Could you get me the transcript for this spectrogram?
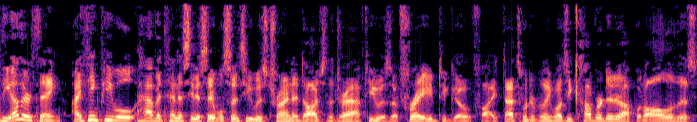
the other thing, I think people have a tendency to say, well, since he was trying to dodge the draft, he was afraid to go fight. That's what it really was. He covered it up with all of this,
